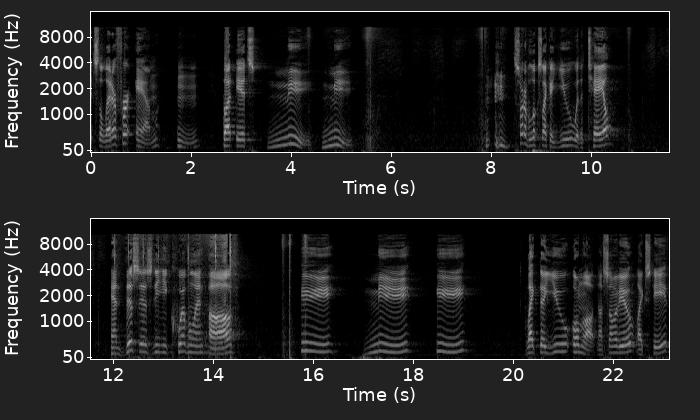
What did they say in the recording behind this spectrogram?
It's the letter for M, mm, but it's mu, mu. sort of looks like a U with a tail. And this is the equivalent of E, me, E, like the U umlaut. Now, some of you, like Steve,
